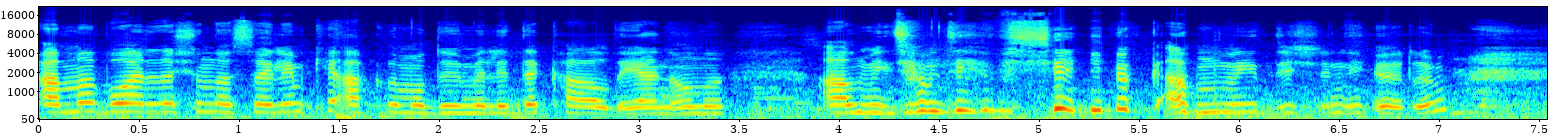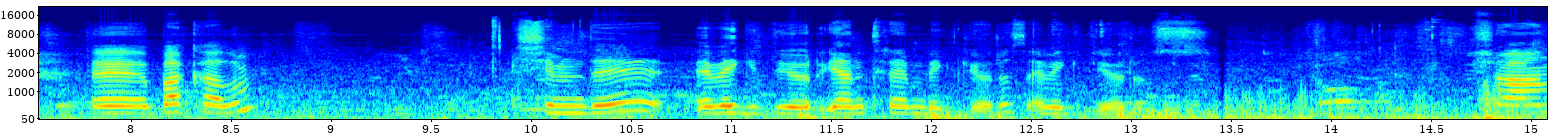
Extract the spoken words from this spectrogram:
Ama bu arada şunu da söyleyeyim ki aklım o düğmeli de kaldı. Yani onu almayacağım diye bir şey yok. Almayı düşünüyorum. Ee, bakalım. Şimdi eve gidiyor. Yani tren bekliyoruz. Eve gidiyoruz. Şu an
